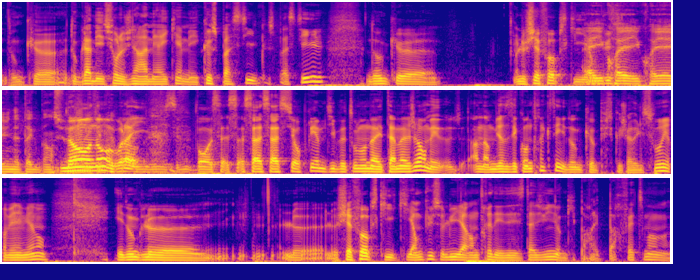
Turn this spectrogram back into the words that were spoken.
donc, euh, donc là, bien sûr, le général américain, mais que se passe-t-il? Que se passe-t-il? Donc, euh, le chef Ops qui. Ah, il, croyait, il, croyait, à une attaque d'un Non, non, voilà. bon, ça, ça, ça, a surpris un petit peu tout le monde à l'état-major, mais en ambiance décontractée, donc, puisque j'avais le sourire, bien évidemment. Et donc, le, le, le chef Ops qui, qui, en plus, lui, est rentré des, des États-Unis, donc il parlait parfaitement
